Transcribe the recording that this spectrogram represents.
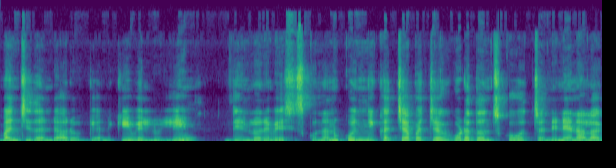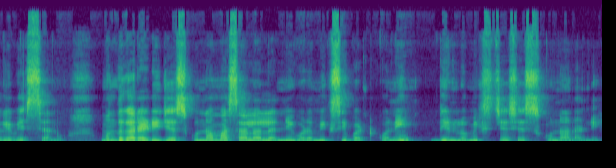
మంచిదండి ఆరోగ్యానికి వెల్లుల్లి. దీనిలోనే వేసేసుకున్నాను. కొన్ని కచ్చా పచ్చాగా కూడా దంచుకోవచ్చండి. నేను అలాగే వేసాను. ముందుగా రెడీ చేసుకున్న మసాలాలన్నీ కూడా మిక్సీ పట్టుకొని దీనిలో మిక్స్ చేసేసుకున్నానండి.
